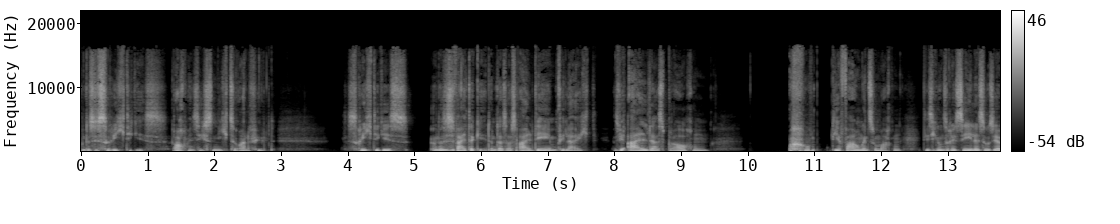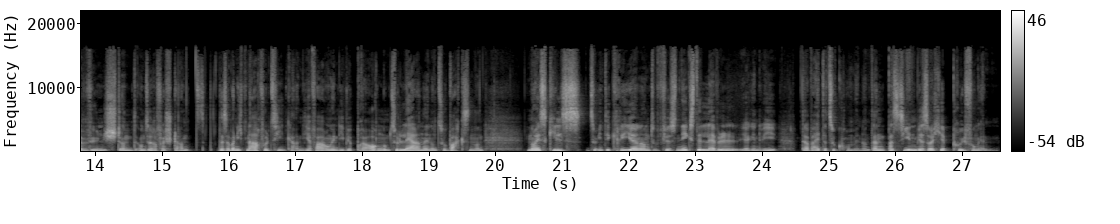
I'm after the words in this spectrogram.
Und dass es richtig ist, auch wenn es sich nicht so anfühlt. Dass es richtig ist und dass es weitergeht und dass aus all dem vielleicht, dass wir all das brauchen, um die Erfahrungen zu machen, die sich unsere Seele so sehr wünscht und unser Verstand das aber nicht nachvollziehen kann. Die Erfahrungen, die wir brauchen, um zu lernen und zu wachsen und neue Skills zu integrieren und fürs nächste Level irgendwie da weiterzukommen. Und dann passieren wir solche Prüfungen.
